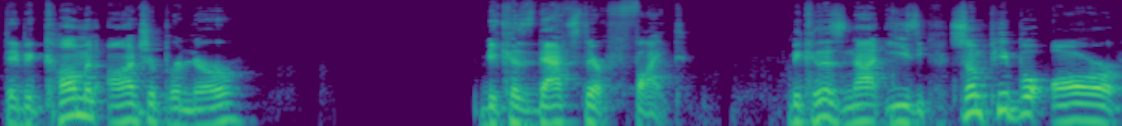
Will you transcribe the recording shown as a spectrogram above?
They become an entrepreneur because that's their fight. Because it's not easy. Some people are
